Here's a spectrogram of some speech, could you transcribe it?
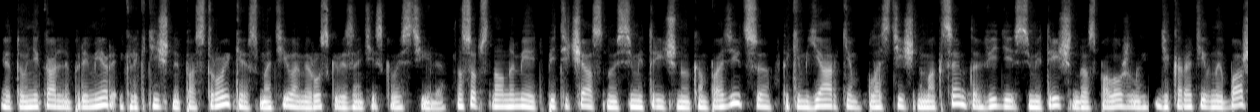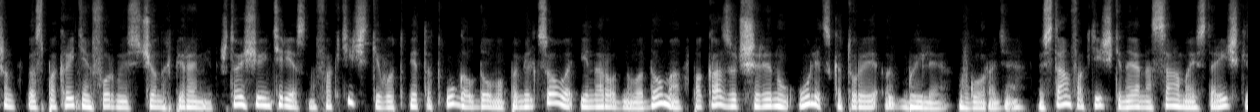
это уникальный пример эклектичной постройки с мотивами русско-византийского стиля. Ну, собственно, он имеет пятичастную симметричную композицию, таким ярким пластичным акцентом в виде симметрично расположенных декоративных башен с покрытием в форме усеченных пирамид. Что еще интересно, фактически вот этот угол дома Помельцова и Народного дома показывают ширину улиц, которые были в городе. То есть там фактически, наверное, самое исторически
